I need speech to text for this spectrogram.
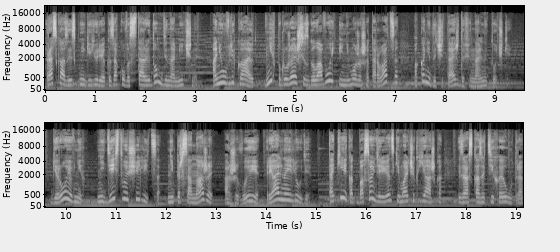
рассказы из книги Юрия Казакова «Старый дом» динамичны. Они увлекают, в них погружаешься с головой и не можешь оторваться, пока не дочитаешь до финальной точки. Герои в них не действующие лица, не персонажи, а живые, реальные люди – Такие, как босой деревенский мальчик Яшка из рассказа «Тихое утро»,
